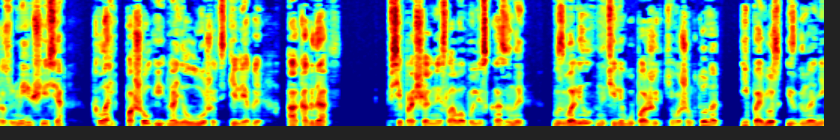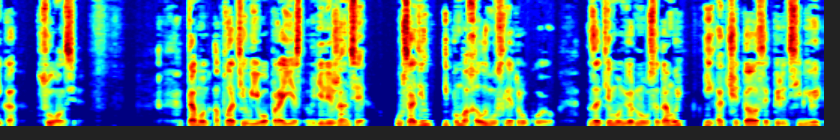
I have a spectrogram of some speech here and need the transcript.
разумеющееся, Клай пошел и нанял лошадь с телегой, а когда все прощальные слова были сказаны, взвалил на телегу пожитки Вашингтона и повез изгнанника в Суонси. Там он оплатил его проезд в дилижансе, усадил и помахал ему вслед рукою. Затем он вернулся домой и отчитался перед семьей,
